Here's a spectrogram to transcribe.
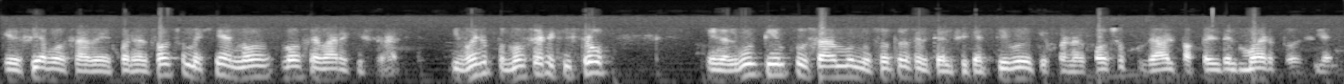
que decíamos, a ver, Juan Alfonso Mejía no, no se va a registrar. Y bueno, pues no se registró. En algún tiempo usamos nosotros el calificativo de que Juan Alfonso jugaba el papel del muerto, decíamos.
